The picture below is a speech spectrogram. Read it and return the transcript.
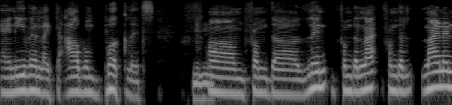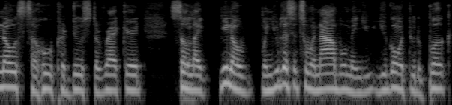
and even like the album booklets. Mm-hmm. Um, from the lin from the line from the liner notes to who produced the record. So like you know when you listen to an album and you you going through the book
